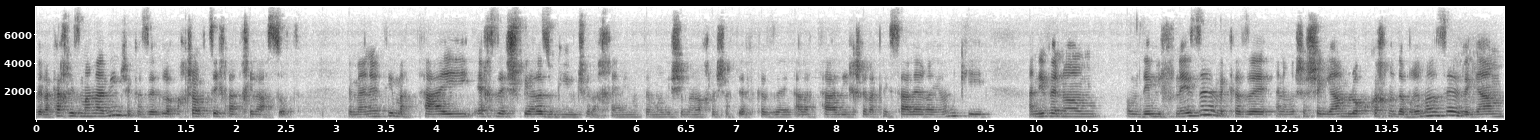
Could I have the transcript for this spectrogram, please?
ולקח לי זמן להבין שכזה, לא, עכשיו צריך להתחיל לעשות. ומעניין אותי מתי, איך זה השפיע על הזוגיות שלכם, אם אתם מרגישים נוח לשתף כזה על התהליך של הכניסה להיריון, כי אני ונועם עומדים לפני זה, וכזה, אני מרגישה שגם לא כל כך מדברים על זה, וגם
